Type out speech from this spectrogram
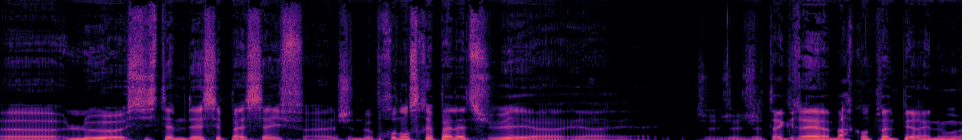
Euh, le euh, système D, c'est pas safe. je ne me prononcerai pas là-dessus et, je, je, taguerai Marc-Antoine Perrenou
